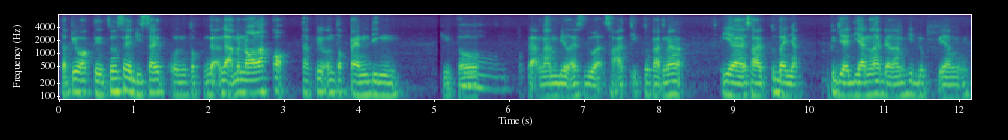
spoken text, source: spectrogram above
Tapi waktu itu saya decide untuk nggak nggak menolak kok, tapi untuk pending gitu, hmm. nggak ngambil S2 saat itu karena ya saat itu banyak kejadian lah dalam hidup yang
